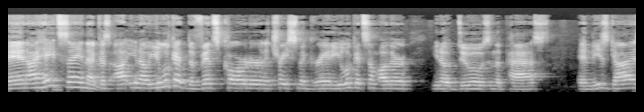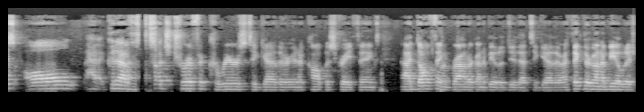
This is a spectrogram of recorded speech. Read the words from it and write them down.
And I hate saying that because I, you know you look at the Vince Carter, the Trace McGrady, you look at some other you know duos in the past, and these guys all ha- could have such terrific careers together and accomplish great things. And I don't think Brown are going to be able to do that together. I think they're going to be able to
